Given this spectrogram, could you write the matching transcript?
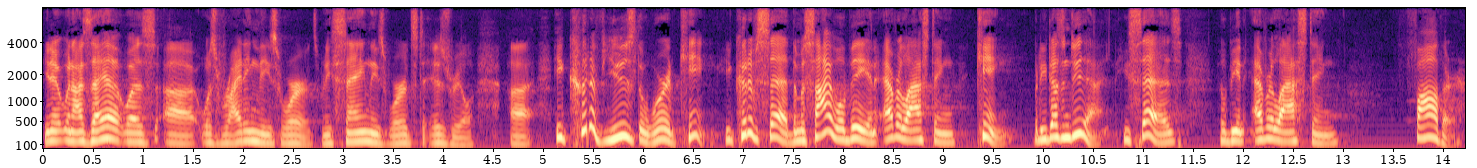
You know, when Isaiah was, uh, was writing these words, when he sang these words to Israel, uh, he could have used the word king. He could have said, The Messiah will be an everlasting king. But he doesn't do that. He says, He'll be an everlasting father.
